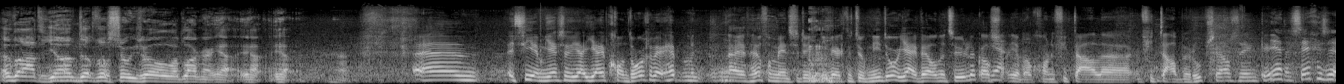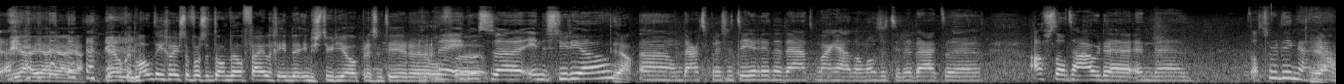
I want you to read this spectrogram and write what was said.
Een water, ja, dat was sowieso wat langer. Ja, ja, ja. Ehm CM, jij, ja, jij hebt gewoon doorgewerkt. Heb, nou, hebt heel veel mensen die, die werken natuurlijk niet door. Jij wel natuurlijk. Als, Ja. Je hebt ook gewoon een, vitale, een vitaal beroep zelfs, denk ik. Ja, dat zeggen ze. Ja, ja, ja, ja. Ben je ook het land in geweest of was het dan wel veilig in de, in de studio presenteren? Of, Nee, ik eh, was eh, in de studio Ja. eh, om daar te presenteren inderdaad. Maar ja, dan was het inderdaad eh, afstand houden en eh, dat soort dingen. Ja. Ja.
